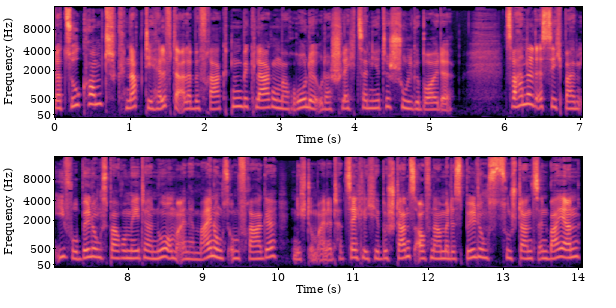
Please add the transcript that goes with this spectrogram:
Dazu kommt, knapp die Hälfte aller Befragten beklagen marode oder schlecht sanierte Schulgebäude. Zwar handelt es sich beim IFO-Bildungsbarometer nur um eine Meinungsumfrage, nicht um eine tatsächliche Bestandsaufnahme des Bildungszustands in Bayern,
